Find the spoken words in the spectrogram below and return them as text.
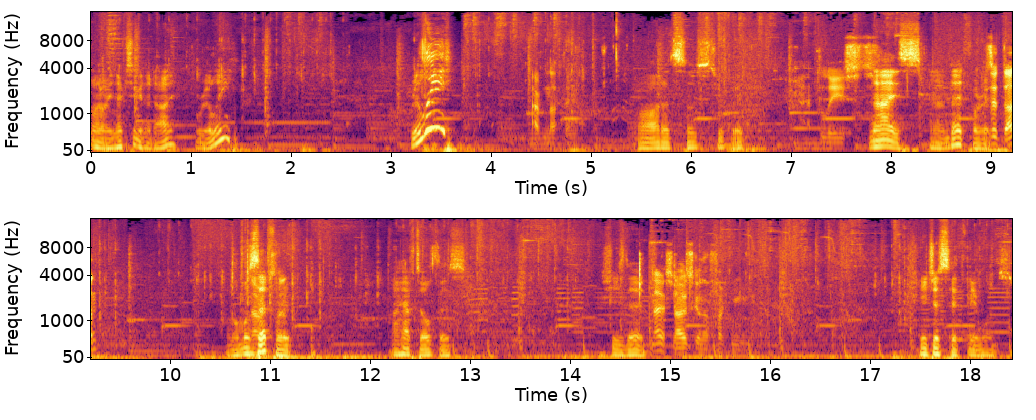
Oh, he's actually gonna die? Really? Really? I have nothing. Oh, that's so stupid. At least. Nice. And I'm dead for it. Is it. done? I'm almost No, dead for it. I have to ult this. She's dead. Nice. Now he's gonna fucking. He just hit me once.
